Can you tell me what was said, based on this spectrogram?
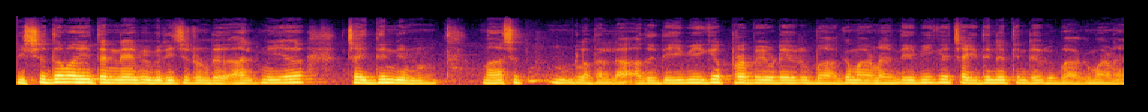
വിശദമായി തന്നെ വിവരിച്ചിട്ടുണ്ട്. ആത്മീയ ചൈതന്യം നാശമുള്ളതല്ല. അത് ദൈവിക പ്രഭയുടെ ഒരു ഭാഗമാണ്. ദൈവിക ചൈതന്യത്തിന്റെ ഒരു ഭാഗമാണ്.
